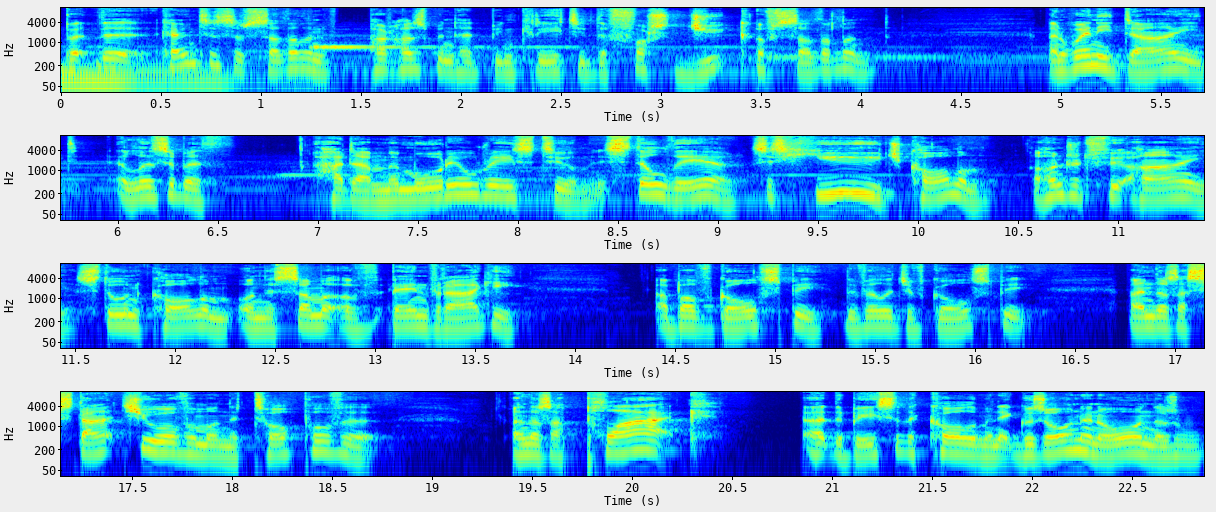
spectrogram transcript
But the Countess of Sutherland, her husband had been created the first Duke of Sutherland. And when he died, Elizabeth had a memorial raised to him, and it's still there. It's this huge column, 100 foot high, stone column on the summit of Ben Benvraggie, above Golspie, the village of Golspie. And there's a statue of him on the top of it, and there's a plaque at the base of the column, and it goes on and on. There's you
